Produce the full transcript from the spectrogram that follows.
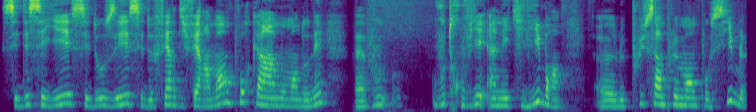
c'est d'essayer, c'est d'oser, c'est de faire différemment pour qu'à un moment donné, bah, vous, vous trouviez un équilibre euh, le plus simplement possible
